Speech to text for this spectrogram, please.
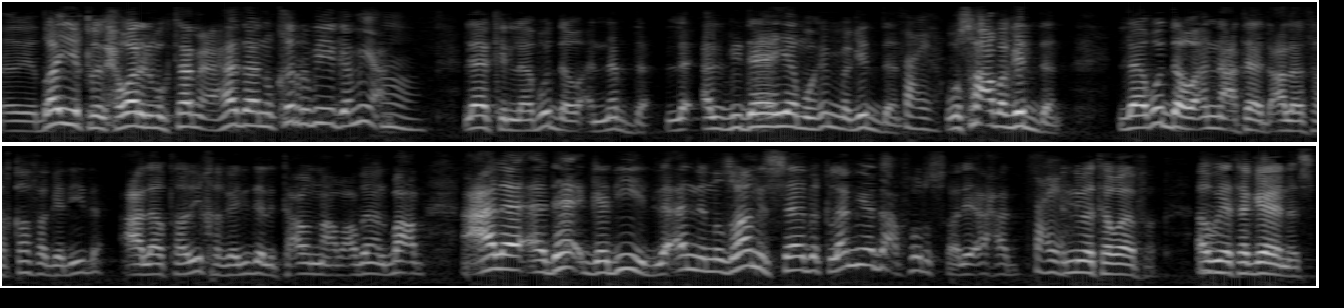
إيه، ضيق للحوار المجتمعي هذا نقر به جميعا. مم. لكن لابد وأن نبدأ. البداية مهمة جدا صحيح. وصعبة جدا. لابد وأن نعتاد على ثقافة جديدة على طريقة جديدة للتعاون مع بعضنا البعض على أداء جديد لأن النظام السابق لم يدع فرصة لأحد صحيح. أنه يتوافق أو يتجانس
